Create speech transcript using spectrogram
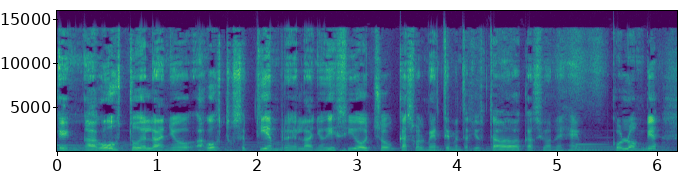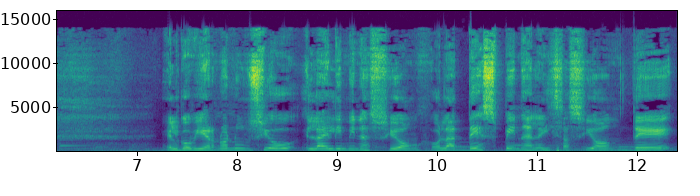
en agosto del año, agosto, septiembre del año 18, casualmente mientras yo estaba de vacaciones en Colombia, el gobierno anunció la eliminación o la despenalización de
